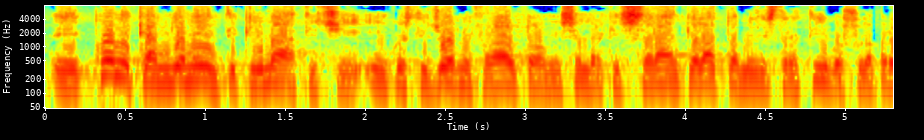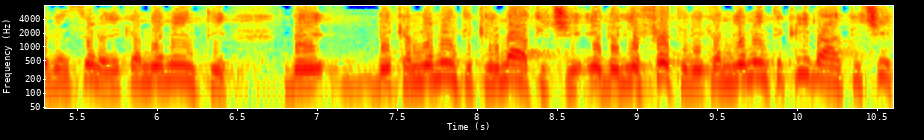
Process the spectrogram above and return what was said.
E con i cambiamenti climatici, in questi giorni fra l'altro mi sembra che ci sarà anche l'atto amministrativo sulla prevenzione dei cambiamenti, dei, dei cambiamenti, climatici e degli effetti dei cambiamenti climatici,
